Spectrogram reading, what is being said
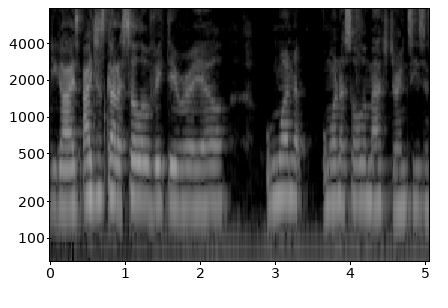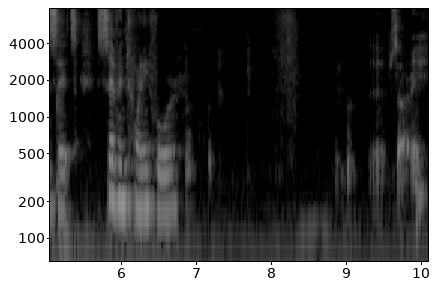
You guys, I just got a solo victory royale. Won won a solo match during season six. Seven twenty four. Uh, sorry.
